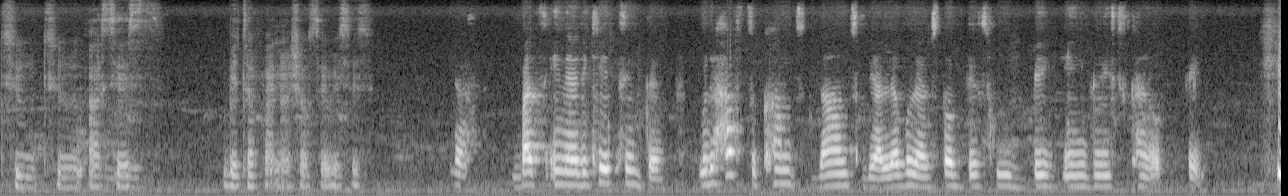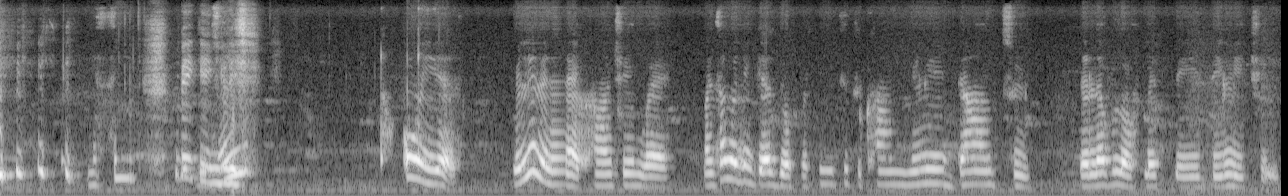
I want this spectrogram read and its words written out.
to to access better financial services Yes. But in educating them, we'd have to come down to their level and stop this whole big English kind of thing. You see, big english oh yes, we live in a country where when somebody gets the opportunity to come really down to the level of, let's say, daily trade,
